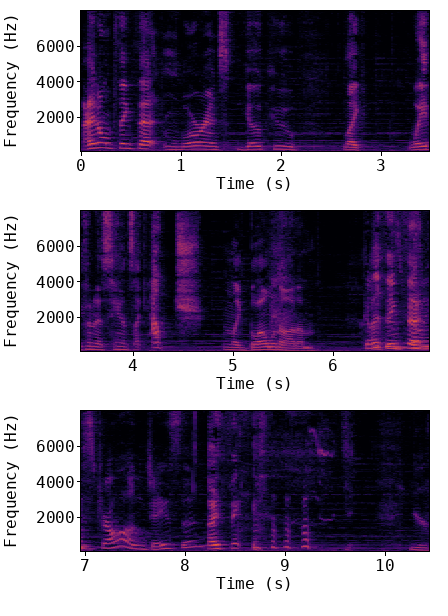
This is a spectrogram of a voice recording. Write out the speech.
I don't think that warrants Goku, like, waving his hands like "ouch" and like blowing on him. Goku's think that- really strong, Jason. I think you're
